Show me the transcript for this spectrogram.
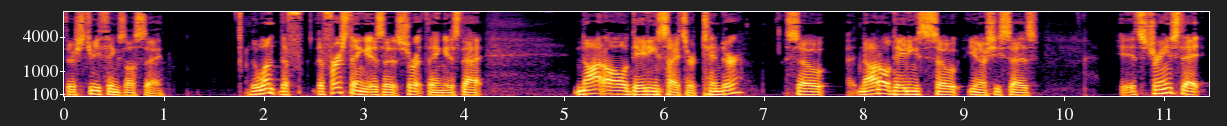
there's three things I'll say. The one, the, the first thing is a short thing is that not all dating sites are Tinder. So not all dating. So you know, she says it's strange that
